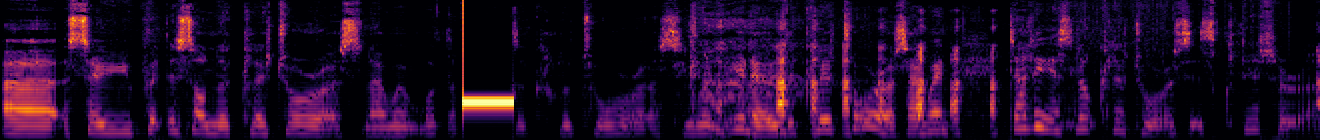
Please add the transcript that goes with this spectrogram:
uh, "So you put this on the clitoris?" And I went, "What the f- is a clitoris?" He went, "You know, the clitoris." I went, "Darling, it's not clitoris. It's clitoris."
